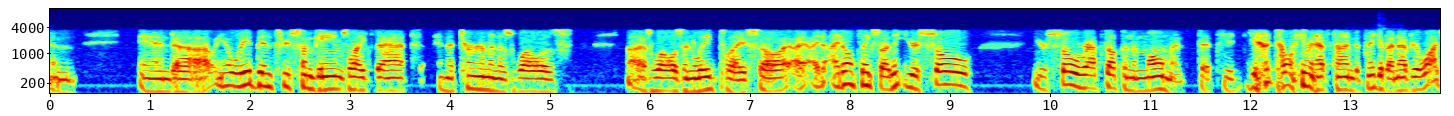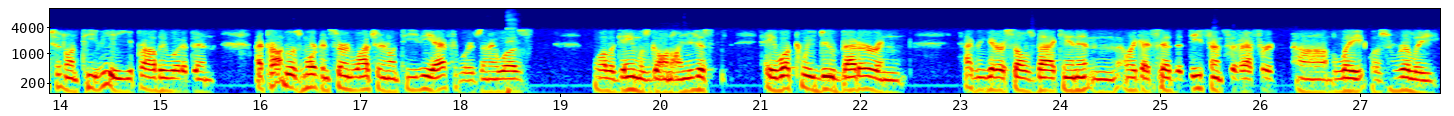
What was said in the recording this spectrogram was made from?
and and uh, you know we had been through some games like that in the tournament as well as uh, as well as in league play. So I, I I don't think so. I think you're so you're so wrapped up in the moment that you, you don't even have time to think about it. Now, if you're watching it on TV, you probably would have been. I probably was more concerned watching it on TV afterwards than I was while the game was going on. You're just, hey, what can we do better and how can we get ourselves back in it? And like I said, the defensive effort um, late was really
